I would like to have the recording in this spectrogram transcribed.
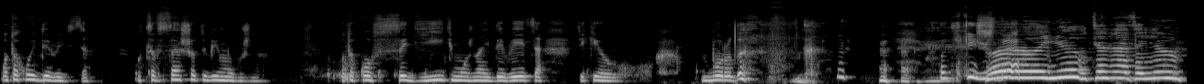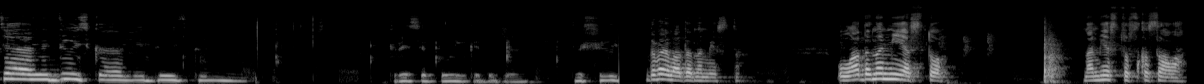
Отако й дивися. Оце все, що тобі можна. Отако сидіть можна і дивитися, тільки борода. Ой, Любця наша, Любця, Лядуська, Лядуська. Красипулька така. Ну Давай Лада на место. Лада на место. На место сказала.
